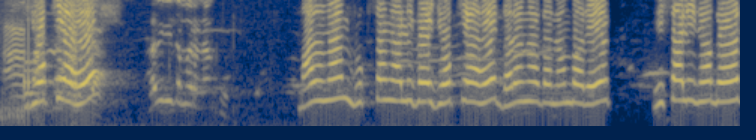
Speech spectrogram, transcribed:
જોકિયા હે? ફરીથી તમારું નામ મારું નામ રૂકસાન અલીભાઈ જોકિયા હે ધરમનગર નંબર એક વિશાલીનગર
